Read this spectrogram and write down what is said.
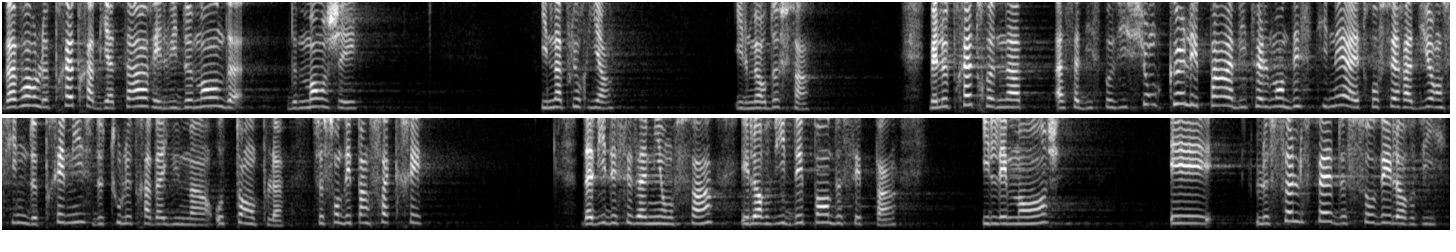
va voir le prêtre Abiatar et lui demande de manger. Il n'a plus rien, il meurt de faim. Mais le prêtre n'a à sa disposition que les pains habituellement destinés à être offerts à Dieu en signe de prémisse de tout le travail humain, au temple. Ce sont des pains sacrés. David et ses amis ont faim et leur vie dépend de ces pains. Ils les mangent et le seul fait de sauver leur vie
